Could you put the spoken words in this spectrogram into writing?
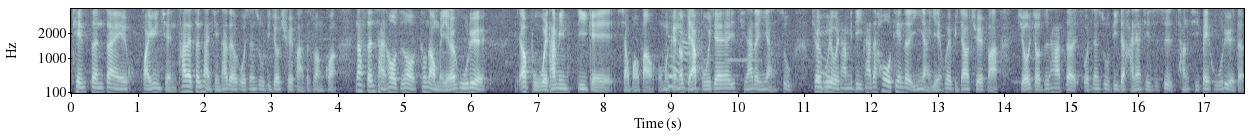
天生在怀孕前，她在生产前她的维生素 D 就缺乏的状况。那生产后之后，通常我们也会忽略要补维他命 D 给小宝宝，我们可能都给他补一些其他的营养素，就会忽略维他命 D，他在后天的营养也会比较缺乏。久而久之，他的维生素 D 的含量其实是长期被忽略的。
